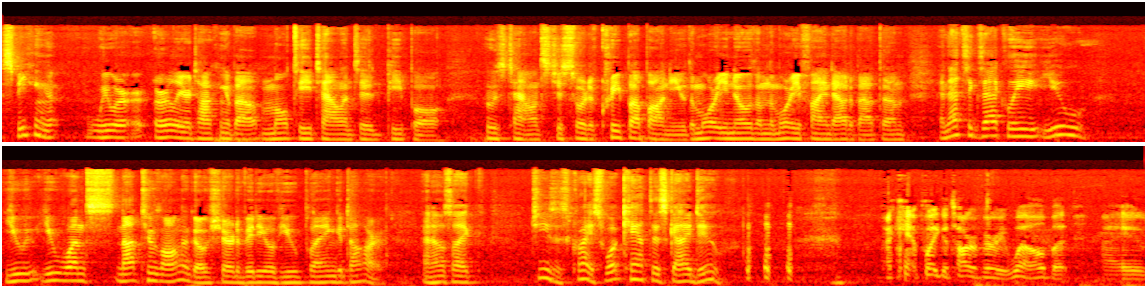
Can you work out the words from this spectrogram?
speaking, we were earlier talking about multi-talented people whose talents just sort of creep up on you. The more you know them, the more you find out about them, and that's exactly you. You you once not too long ago shared a video of you playing guitar, and I was like, Jesus Christ, what can't this guy do? I can't play guitar very well, but I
